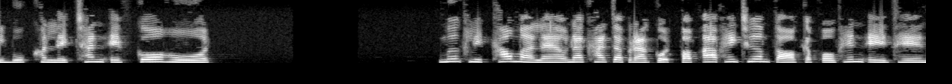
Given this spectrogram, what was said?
e-book collection EFCO host เมื่อคลิกเข้ามาแล้วนะคะ จะปรากฏป๊อปอัพให้เชื่อมต่อกับ OpenA10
